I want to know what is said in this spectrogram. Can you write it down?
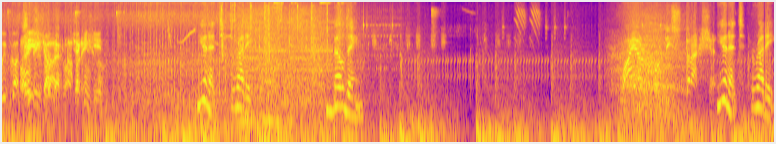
We've got siege chopper checking in. Unit ready. Building. destruction. Unit ready.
